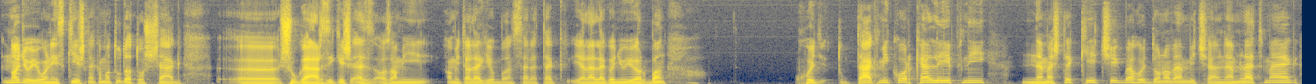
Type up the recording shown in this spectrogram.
nagyon jól néz ki, és nekem a tudatosság ö, sugárzik, és ez az, ami, amit a legjobban szeretek jelenleg a New Yorkban, hogy tudták, mikor kell lépni, nem estek kétségbe, hogy Donovan Mitchell nem lett meg,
